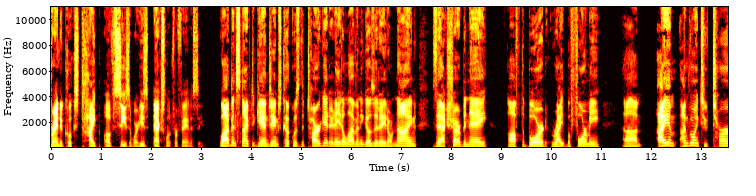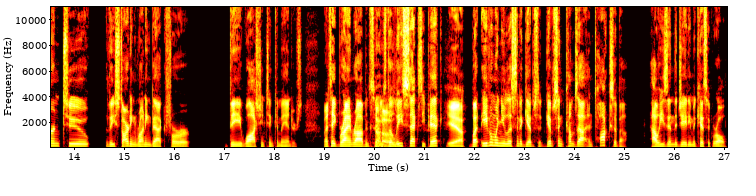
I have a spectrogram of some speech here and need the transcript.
Brandin Cooks type of season where he's excellent for fantasy. Well, I've been sniped again. James Cook was the target at 811. He goes at 809. Zach Charbonnet off the board right before me. Um, I am I'm going to turn to the starting running back for the Washington Commanders. I'm going to take Brian Robinson. He's the Oh. least sexy pick. Yeah, But even when you listen to Gibson, Gibson comes out and talks about how he's in the J.D. McKissic role.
